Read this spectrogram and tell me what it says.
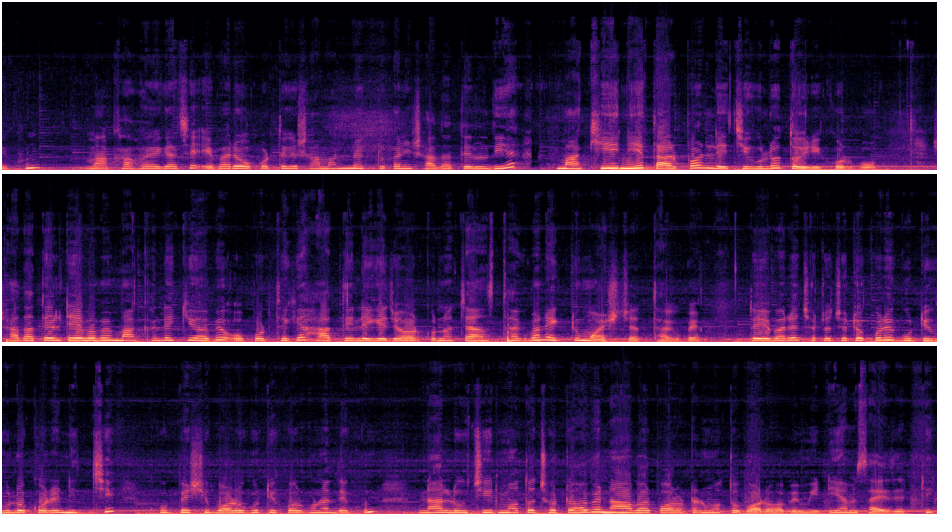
দেখুন মাখা হয়ে গেছে। এবারে ওপর থেকে সামান্য একটুখানি সাদা তেল দিয়ে মাখিয়ে নিয়ে তারপর লেচিগুলো তৈরি করব। সাদা তেলটা এভাবে মাখালে কি হবে? ওপর থেকে হাতে লেগে যাওয়ার কোনো চান্স থাকবে না, একটু ময়েশ্চার থাকবে। তো এবারে ছোট ছোট করে গুটিগুলো করে নিচ্ছি। খুব বেশি বড় গুটি করব না, দেখুন। না লুচির মতো ছোট হবে, না আবার পরোটার মতো বড় হবে মিডিয়াম সাইজের ঠিক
